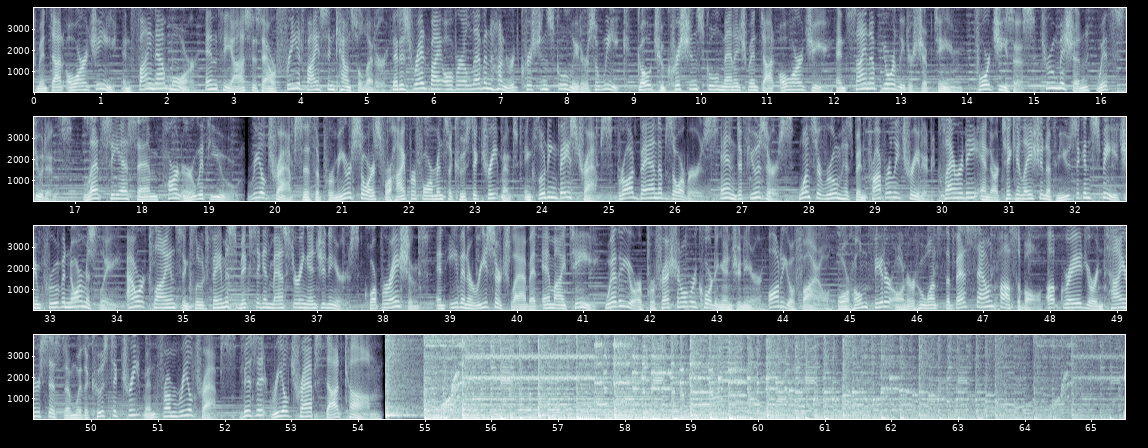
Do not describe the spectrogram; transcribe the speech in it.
ChristianschoolManagement.org and find out more. Entheos is our free advice and counsel letter that is read by over 1,100 Christian school leaders a week. Go to ChristianschoolManagement.org and sign up your leadership team for Jesus through mission with students. Let CSM partner with you. Real Traps is the premier source for high performance acoustic treatment, including bass traps, broadband absorbers, and diffusers. Once a room has been properly treated, clarity and articulation of music and speech improve enormously. Our clients include famous mixing and mastering engineers, corporations, and even a research lab at MIT. Whether you're a professional recording engineer, audiophile, or home theater owner who wants the best sound possible, upgrade your entire system with acoustic treatment from Real Traps. Visit realtraps.com.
